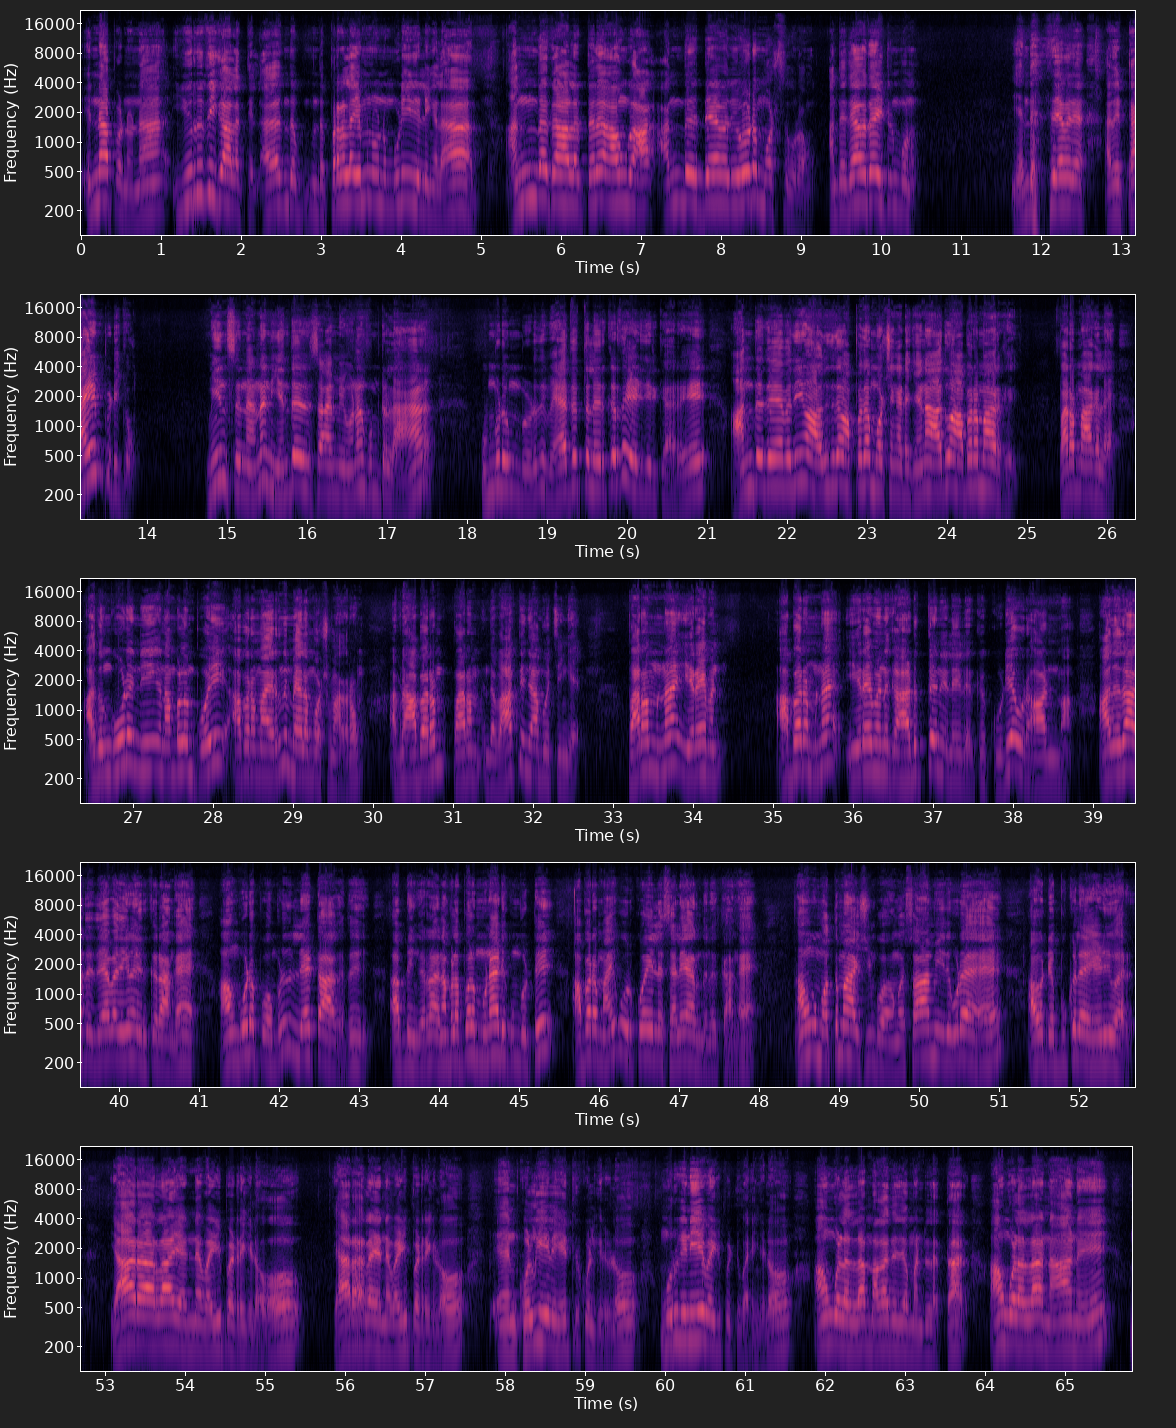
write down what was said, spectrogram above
என்ன பண்ணுன்னா இறுதி காலத்தில் அதாவது இந்த இந்த பிரளயம்னு ஒன்று முடியுது இல்லைங்களா? அந்த காலத்தில் அவங்க அ- அந்த தேவதையோடு மோஷத்துக்கு வருவாங்க. அந்த தேவதை இட்டுன்னு போகணும். எந்த தேவதை அது டைம் பிடிக்கும். மீன்ஸ் என்னென்னா நீ எந்த சாமி வேணாலும் கும்பிட்டுலாம் கும்பிடும் பொழுது வேதத்தில் இருக்கிறத எழுதியிருக்காரு. அந்த தேவதையும் அதுக்கு தான் அப்போ தான் மோட்சம் கிடைக்கும். ஏன்னா அதுவும் அபரமாக இருக்குது பரமாகலை. அதுவும் கூட நீங்கள் நம்மளும் போய் அபரமாக இருந்து மேலே மோட்சமாகிறோம். அப்படி அபரம் பரம் இந்த வார்த்தை ஞாபகம் வச்சிங்க. பரம்னா இறைவன். அபரம்னா இறைவனுக்கு அடுத்த நிலையில் இருக்கக்கூடிய ஒரு ஆன்மா. அதுதான் அந்த தேவதைகளும் இருக்கிறாங்க. அவங்க கூட போகும்பொழுது லேட் ஆகுது அப்படிங்கிறத நம்மளை போல் முன்னாடி கும்பிட்டு அபரமாகி ஒரு கோயிலில் சிலையாக இருந்துன்னு இருக்காங்க. அவங்க மொத்தமாக அழிச்சின்னு போவாங்க. சாமி இது கூட அவருடைய புக்கில் எழுதுவார். யார் யாரெல்லாம் என்னை வழிபடுறீங்களோ யாரால யாரெல்லாம் என்னை வழிபடுறீங்களோ என் கொள்கையில் ஏற்றுக்கொள்கிறீர்களோ முருகனையே வழிபட்டு வரீங்களோ அவங்களெல்லாம் மகாதேஜ மண்டலத்தார். அவங்களெல்லாம் நான்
